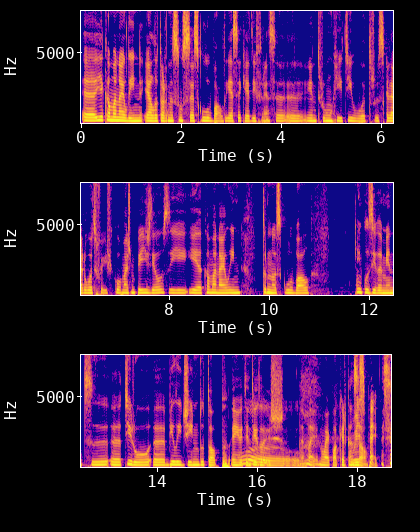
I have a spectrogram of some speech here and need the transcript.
Uh, e a Come On Eileen, ela torna-se um sucesso global e essa é que é a diferença uh, entre um hit e o outro. Se calhar o outro ficou mais no país deles e, e a Come On Eileen tornou-se global. Inclusivamente uh, tirou uh, Billie Jean do top em 82. Uou. Não é, não é qualquer canção. Respect.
